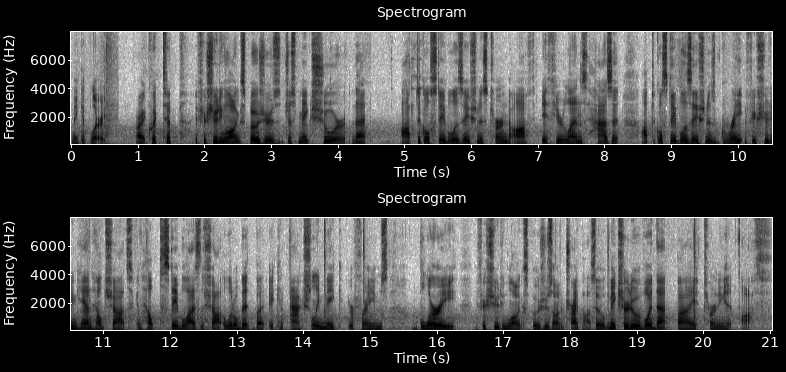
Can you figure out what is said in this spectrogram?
make it blurry. All right, quick tip, if you're shooting long exposures, just make sure that optical stabilization is turned off if your lens has it. Optical stabilization is great if you're shooting handheld shots. It can help to stabilize the shot a little bit, but it can actually make your frames blurry if you're shooting long exposures on a tripod. So make sure to avoid that by turning it off.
